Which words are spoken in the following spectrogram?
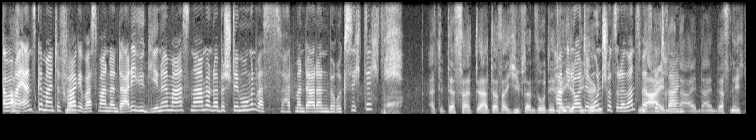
Aber mal Ach, ernst gemeinte Frage, was waren dann da die Hygienemaßnahmen oder Bestimmungen? Was hat man da dann berücksichtigt? Also das hat, hat das Archiv dann so detailliert. Haben die Leute nicht Mundschutz oder sonst was nein, getragen? Nein, nein, nein, das nicht.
